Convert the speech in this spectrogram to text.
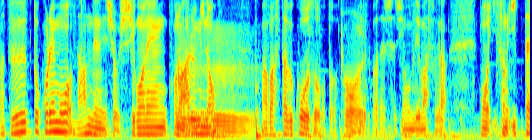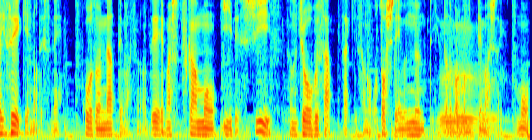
まあ、ずーっとこれも何年でしょう、4、5年このアルミのうんまあ、バスタブ構造とはい私たち呼んでますが、もうその一体成形のですね構造になってますので、まあ、質感もいいですしその丈夫ささっきその落としてうんぬんって言ったところも言ってましたけども、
